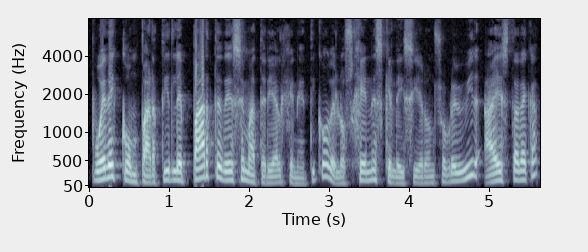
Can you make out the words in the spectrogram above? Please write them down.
puede compartirle parte de ese material genético, de los genes que le hicieron sobrevivir a esta de acá.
